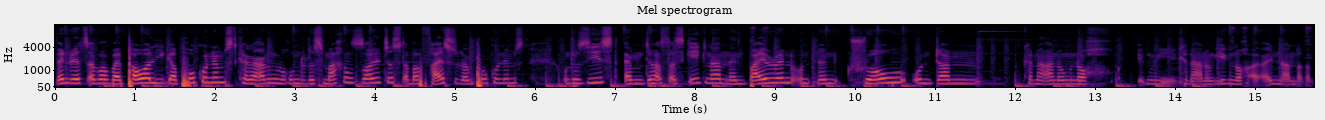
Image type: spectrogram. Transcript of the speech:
Wenn du jetzt aber bei Power Liga Poco nimmst, keine Ahnung, warum du das machen solltest, aber falls du dann Poco nimmst und du siehst, ähm, du hast als Gegner einen Byron und einen Crow und dann, keine Ahnung, noch irgendwie, keine Ahnung, irgend noch einen anderen.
